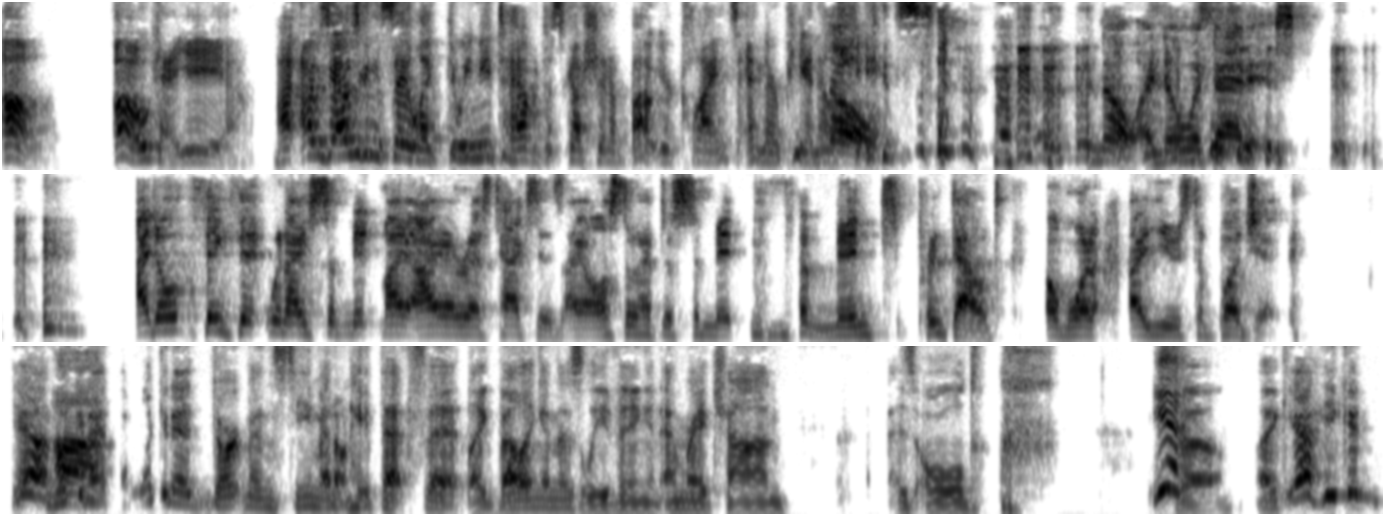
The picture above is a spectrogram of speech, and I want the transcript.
oh, oh, okay. Yeah, yeah, yeah. I, I was, I was going to say, like, do we need to have a discussion about your clients and their P&L No. sheets? No, I know what that is. I don't think that when I submit my IRS taxes, I also have to submit the mint printout of what I use to budget. Yeah, I'm looking Uh, at I'm looking at Dortmund's team. I don't hate that fit. Like Bellingham is leaving and Emre Can is old. yeah. So like yeah, he could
